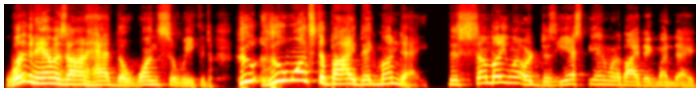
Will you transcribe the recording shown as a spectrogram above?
What if an Amazon had the once a week? Who who wants to buy Big Monday? Does somebody want, or does ESPN want to buy Big Monday,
